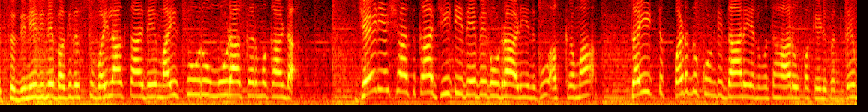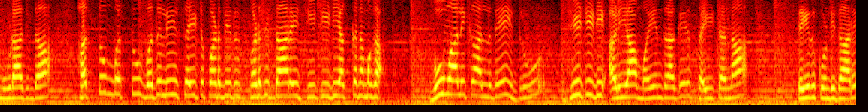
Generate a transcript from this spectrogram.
ಇಷ್ಟು ದಿನೇ ದಿನೇ ಬಗೆದಷ್ಟು ಬಯಲಾಗ್ತಾ ಇದೆ. ಮೈಸೂರು ಮೂಡ ಕರ್ಮಕಾಂಡ. ಜೆಡಿಎಸ್ ಶಾಸಕ ಜಿಟಿ ದೇವೇಗೌಡರ ಅಳಿಯನಿಗೂ ಅಕ್ರಮ ಸೈಟ್ ಪಡೆದುಕೊಂಡಿದ್ದಾರೆ ಅನ್ನುವಂತಹ ಆರೋಪ ಕೇಳಿಬಂದಿದೆ. ಮೂಡಾದಿಂದ ಹತ್ತೊಂಬತ್ತು ಬದಲಿ ಸೈಟ್ ಪಡೆದಿರು ಪಡೆದಿದ್ದಾರೆ ಜಿಟಿಡಿ ಅಕ್ಕನ ಮಗ. ಭೂಮಾಲೀಕ ಅಲ್ಲದೆ ಇದ್ರು ಜಿಟಿಡಿ ಅಳಿಯ ಮಹೇಂದ್ರಗೆ ಸೈಟ್ ಅನ್ನ ತೆಗೆದುಕೊಂಡಿದ್ದಾರೆ.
